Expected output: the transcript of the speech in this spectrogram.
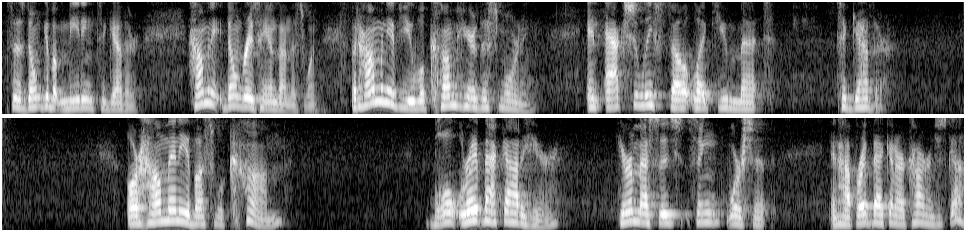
It says, don't give up meeting together. How many, don't raise hands on this one, but how many of you will come here this morning and actually felt like you met together? Or how many of us will come, bolt right back out of here, hear a message, sing worship, and hop right back in our car and just go?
